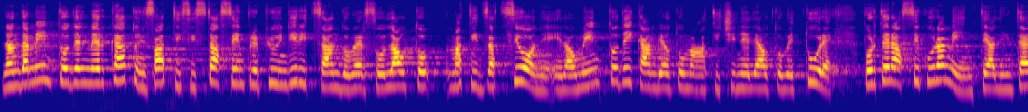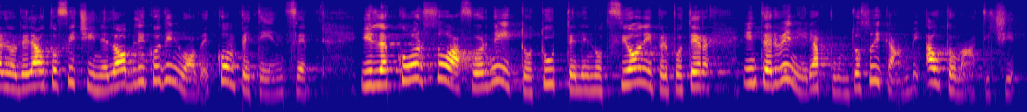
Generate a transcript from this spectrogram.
L'andamento del mercato infatti si sta sempre più indirizzando verso l'automatizzazione e l'aumento dei cambi automatici nelle autovetture porterà sicuramente all'interno delle autofficine l'obbligo di nuove competenze. Il corso ha fornito tutte le nozioni per poter intervenire appunto sui cambi automatici.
